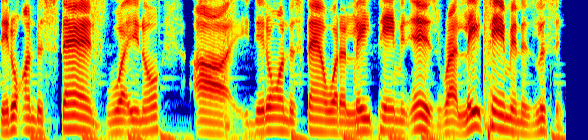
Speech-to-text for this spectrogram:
They don't understand what you know uh they don't understand what a late payment is right? Late payment is listen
